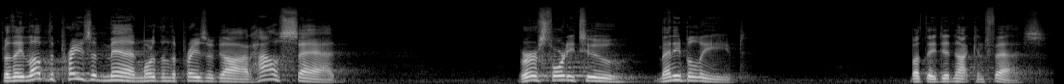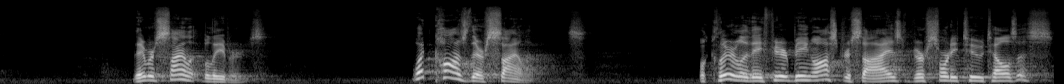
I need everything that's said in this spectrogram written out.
For they loved the praise of men more than the praise of God. How sad. Verse 42 Many believed, but they did not confess. They were silent believers. What caused their silence? Well, clearly they feared being ostracized. Verse 42 tells us.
